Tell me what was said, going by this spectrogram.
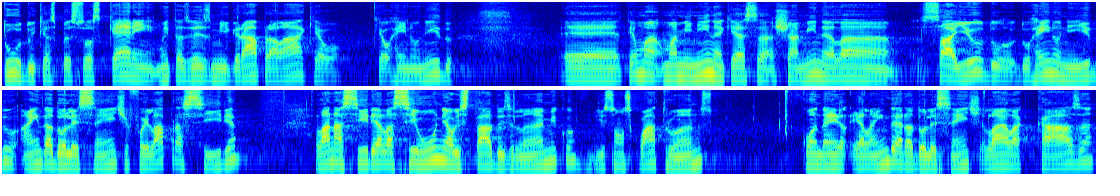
tudo e que as pessoas querem muitas vezes migrar para lá, que é o que é o Reino Unido é, tem uma, uma menina que é essa Chamina, ela saiu do, do Reino Unido, ainda adolescente, foi lá para a Síria. Lá na Síria ela se une ao Estado Islâmico, isso há uns quatro anos, quando ela ainda era adolescente. Lá ela casa,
